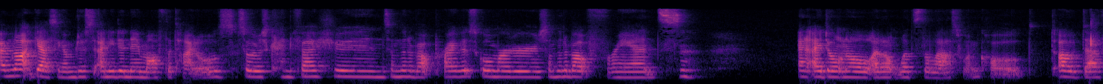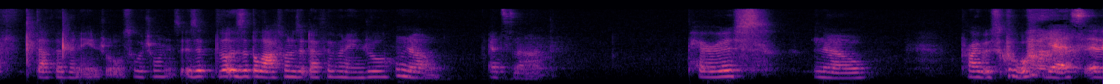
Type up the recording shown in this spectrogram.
I'm not guessing. I'm just. I need to name off the titles. So there's confession, something about private school murders, something about France, and I don't know. I don't. What's the last one called? Oh, death. Death of an angel. So which one is? Is it? the- Is it the last one? Is it Death of an Angel? No, it's not. Paris. No. Private school. Yes, it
